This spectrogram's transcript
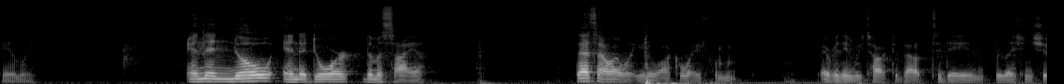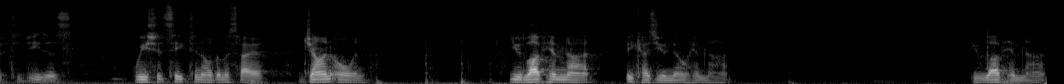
family. And then know and adore the Messiah. That's how I want you to walk away from everything we talked about today in relationship to Jesus. We should seek to know the Messiah. John Owen, you love him not because you know him not. You love him not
